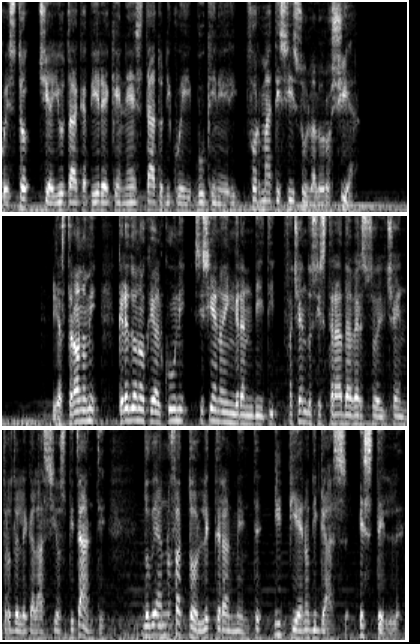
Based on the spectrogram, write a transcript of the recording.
Questo ci aiuta a capire che ne è stato di quei buchi neri formatisi sulla loro scia. Gli astronomi credono che alcuni si siano ingranditi facendosi strada verso il centro delle galassie ospitanti, dove hanno fatto letteralmente il pieno di gas e stelle.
